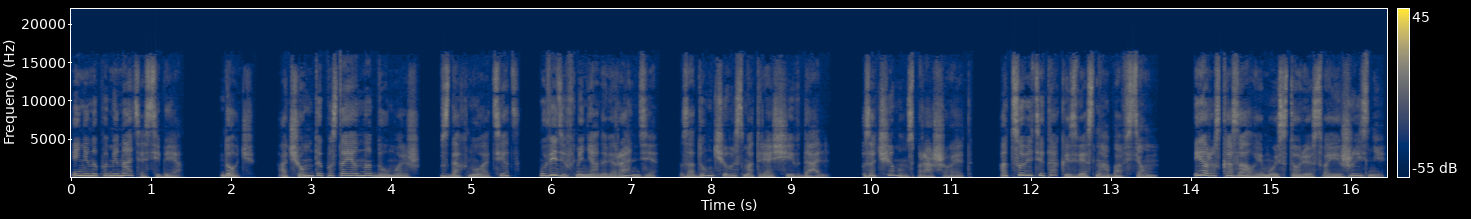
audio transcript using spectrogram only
и не напоминать о себе? «Дочь, о чем ты постоянно думаешь?» — вздохнул отец, увидев меня на веранде, задумчиво смотрящий вдаль. «Зачем он спрашивает? Отцу ведь и так известно обо всем». Я рассказала ему историю своей жизни,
